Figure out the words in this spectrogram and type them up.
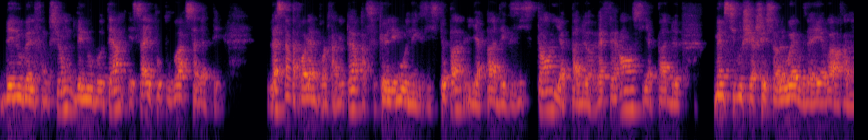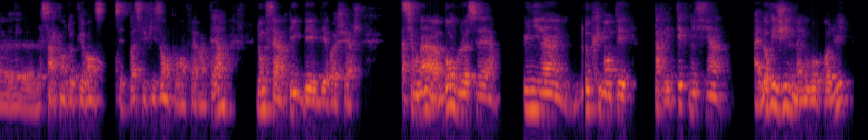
des nouvelles fonctions, des nouveaux termes, et ça, il faut pouvoir s'adapter. Là, c'est un problème pour le traducteur parce que les mots n'existent pas. Il n'y a pas d'existant, il n'y a pas de référence, il n'y a pas de. Même si vous cherchez sur le web, vous allez avoir euh, 50 occurrences, c'est pas suffisant pour en faire un terme. Donc, ça implique des, des recherches. Si on a un bon glossaire unilingue documenté par les techniciens à l'origine d'un nouveau produit,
